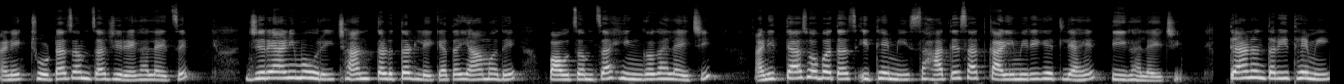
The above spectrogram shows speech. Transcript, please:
आणि एक छोटा चमचा जिरे घालायचे. जिरे आणि मोहरी छान तडतडले की आता यामध्ये पाव चमचा हिंग घालायची आणि त्यासोबतच इथे मी सहा ते सात काळी मिरी घेतली आहे ती घालायची. त्यानंतर इथे मी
